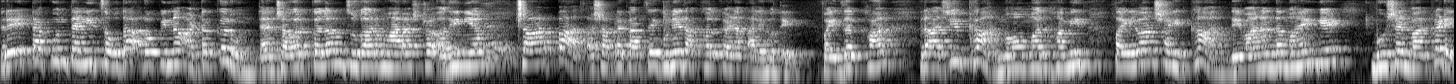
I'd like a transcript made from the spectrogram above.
रेड टाकून त्यांनी चौदा आरोपींना अटक करून त्यांच्यावर कलम जुगार महाराष्ट्र अधिनियम चार पाच अशा प्रकारचे गुन्हे दाखल करण्यात आले होते. फैजल खान राजीव खान मोहम्मद हमीद पैलवान शाहिद खान देवानंद महेंगे भूषण वानखडे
